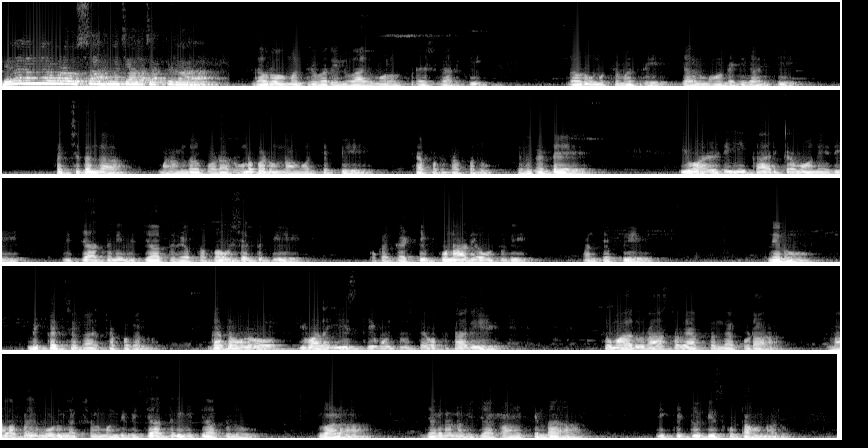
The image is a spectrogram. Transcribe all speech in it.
పిల్లలందరూ కూడా ఉత్సాహంగా చాలా చక్కగా గౌరవ మంత్రివర్యులు ఆదిమూలం సురేష్ గారికి గౌరవ ముఖ్యమంత్రి జగన్మోహన్ రెడ్డి గారికి ఖచ్చితంగా మనందరం కూడా రుణపడి ఉన్నాము అని చెప్పి చెప్పక తప్పదు. ఎందుకంటే ఇవాళ ఈ కార్యక్రమం అనేది విద్యార్థిని విద్యార్థుల యొక్క భవిష్యత్తుకి ఒక గట్టి పునాది అవుతుంది అని చెప్పి నేను నిక్కచ్చగా చెప్పగలను. గతంలో ఇవాళ ఈ స్కీమును చూస్తే ఒకసారి సుమారు రాష్ట్ర వ్యాప్తంగా కూడా నలభై మూడు లక్షల మంది విద్యార్థిని విద్యార్థులు ఇవాళ జగనన్న విద్యా కాను కింద ఈ కిట్లు తీసుకుంటా ఉన్నారు.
